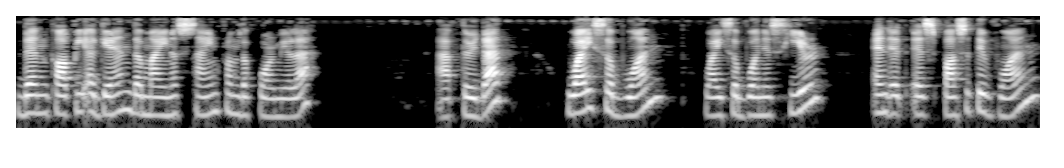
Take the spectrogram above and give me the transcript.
Then copy again the minus sign from the formula. After that, y sub 1. y sub 1 is here. And it is positive 1.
